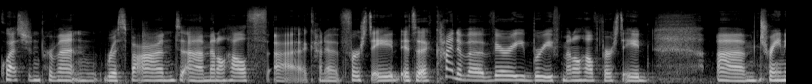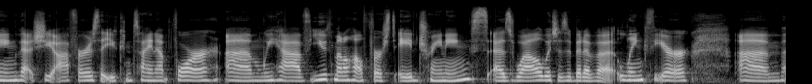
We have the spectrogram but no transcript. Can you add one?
question, prevent, and respond uh, mental health uh, kind of first aid. It's a kind of a very brief mental health first aid um, training that she offers that you can sign up for. Um, we have youth mental health first aid trainings as well, which is a bit of a lengthier um,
